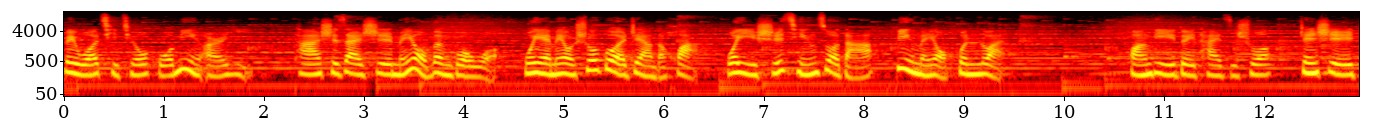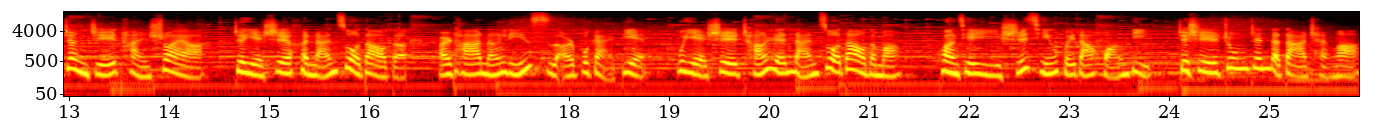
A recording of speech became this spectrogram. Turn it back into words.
为我祈求活命而已。”他实在是没有问过我，我也没有说过这样的话。我以实情作答，并没有混乱。皇帝对太子说：“真是正直坦率啊，这也是很难做到的。而他能临死而不改变，不也是常人难做到的吗？况且以实情回答皇帝，这是忠贞的大臣啊！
